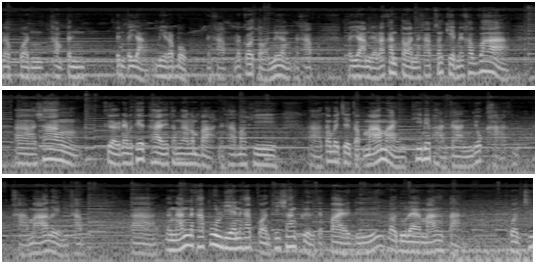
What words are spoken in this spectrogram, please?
เราควรทำเป็น เป็นไปอย่างมีระบบนะครับ แล้วก็ต่อเนื่องนะครับ พยายามอย่าละขั้นตอนนะครับ สังเกตไหมครับว่าช่างเกือกในประเทศไทยในยทำงานลำบากนะครับ บางทีต้องไปเจอกับม้าใหม่ที่ไม่ผ่านการยกขาขาม้าเลยนะครับดังนั้นนะครับผู้เรียนนะครับก่อนที่ช่างเกลือกจะไป หรือเราดูแลม้าต่างๆ ควรที่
